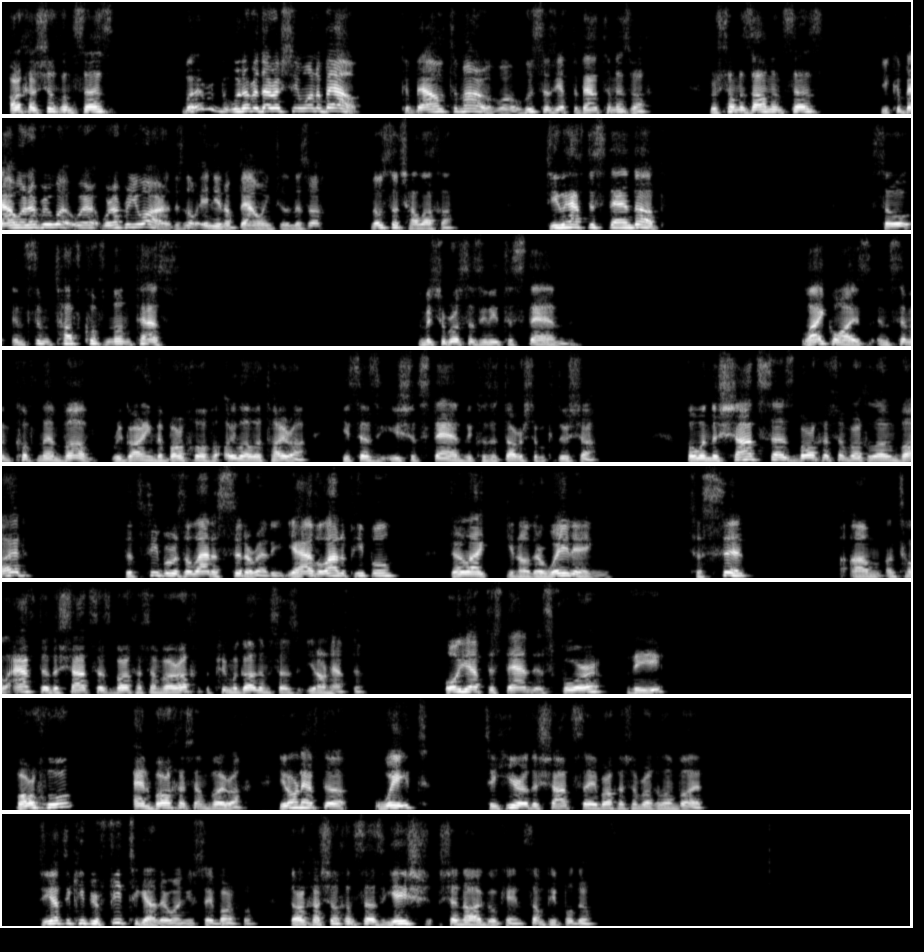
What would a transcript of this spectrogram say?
Aruch HaShulchan says whatever whatever direction you want to bow. Could bow tomorrow. Well, who says you have to bow to Mizrach? Rishon Zalman says you could bow where, wherever you are. There's no Indian of bowing to the Mizrach. No such halacha. Do you have to stand up? So in Sim Tavkuf Nun Tes, the Mishnah says you need to stand. Likewise, in Siman Kuf Mem Vav, regarding the Baruch of Oila Latira, he says you should stand because it's Shabbat Kedusha. But when the Shad says Baruch Hashem Baruch Elohim Vaed, the tzibur is allowed to sit already. You have a lot of people, they're like, you know, they're waiting to sit um, until after the Shad says Baruch Hashem Baruch, the Pri Megadim says you don't have to. All you have to stand is for the Baruch and Baruch Hashem Vayrach. You don't have to wait to hear the shots say Baruch Hashem Baruch Hashem you have to keep your feet together when you say Baruch? The Aruch says Yesh Shana Agukein. Some people do.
